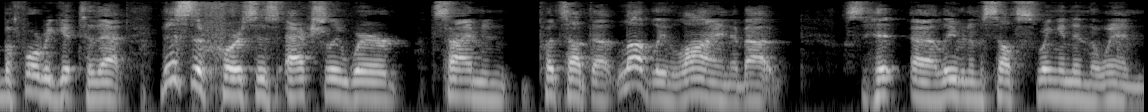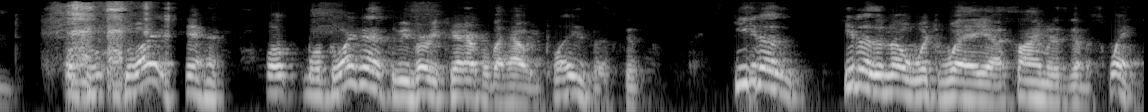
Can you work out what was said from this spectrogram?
before we get to that, this, of course, is actually where Simon puts out that lovely line about hit, uh, leaving himself swinging in the wind. Well, Dwight, well, well, Dwight has to be very careful about how he plays this because he doesn't he doesn't know which way uh, Simon is going to swing.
